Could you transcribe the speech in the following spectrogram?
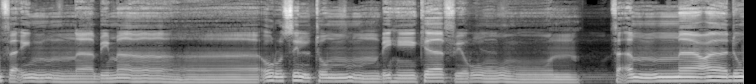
فإنا بما أرسلتم به كافرون. فأما عاد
